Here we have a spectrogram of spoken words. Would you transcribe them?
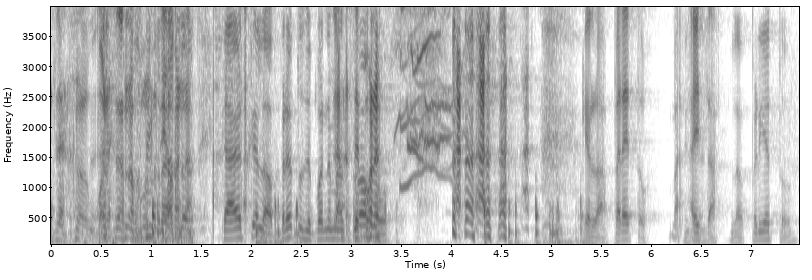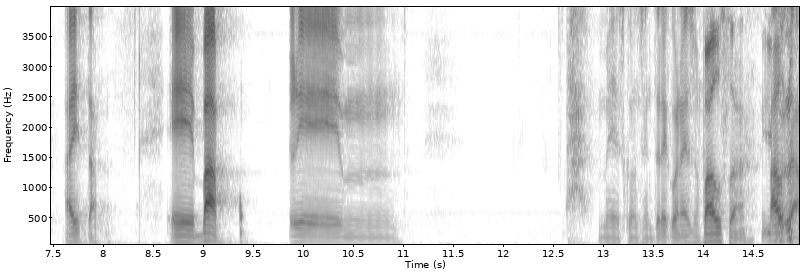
Por eso no funciona. Cada vez que lo aprieto se pone O sea, más se pone- Que lo aprieto. Va, ahí está. Lo aprieto. Ahí está. Eh, va. Eh, ah, me desconcentré con eso. Pausa. Pausa.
